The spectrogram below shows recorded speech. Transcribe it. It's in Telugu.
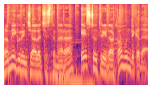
రమ్మీ గురించి ఆలోచిస్తున్నారా? Ace two three dot com ఉంది కదా.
